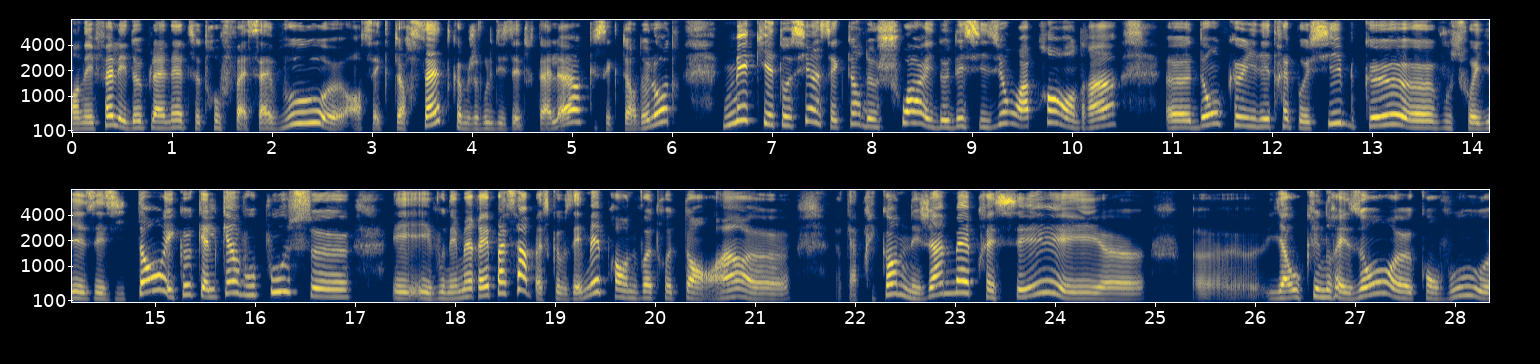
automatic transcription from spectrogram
En effet, les deux planètes se trouvent face à vous, euh, en secteur 7, comme je vous le disais tout à l'heure, secteur de l'autre, mais qui est aussi un secteur de choix et de décision à prendre. Hein. Euh, donc euh, il est très possible que vous soyez hésitant et que quelqu'un vous pousse, et, vous n'aimerez pas ça, parce que vous aimez prendre votre temps. Hein. le Capricorne n'est jamais pressé et il n'y a aucune raison qu'on vous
